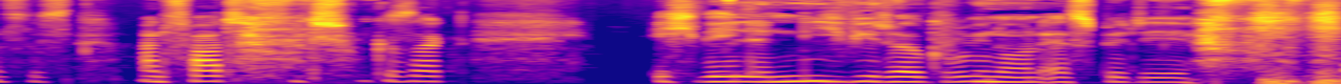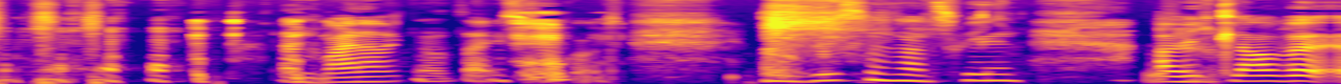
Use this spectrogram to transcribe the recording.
Ist, mein Vater hat schon gesagt, ich wähle nie wieder Grüne und SPD. An Weihnachten sage ich, oh Gott, wie willst du sonst wählen? Aber ja. ich glaube,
